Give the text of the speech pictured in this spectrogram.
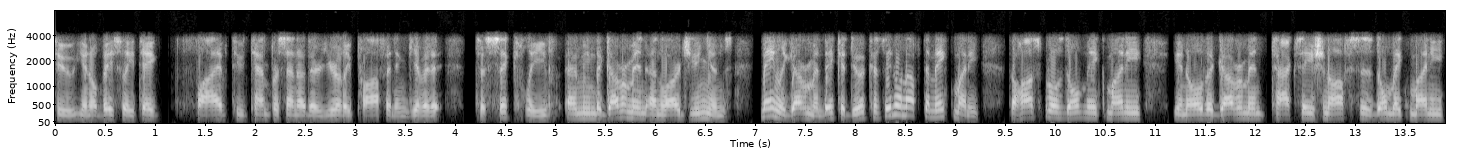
to you know basically take five to ten percent of their yearly profit and give it to sick leave. I mean, the government and large unions, mainly government, they could do it because they don't have to make money. The hospitals don't make money. You know, the government taxation offices don't make money.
